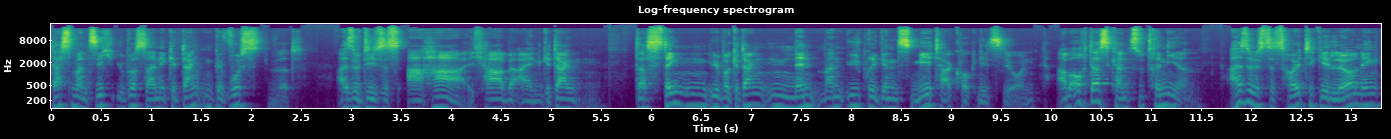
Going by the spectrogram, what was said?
dass man sich über seine Gedanken bewusst wird. Also dieses Aha, ich habe einen Gedanken. Das Denken über Gedanken nennt man übrigens Metakognition. Aber auch das kannst du trainieren. Also ist das heutige Learning,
